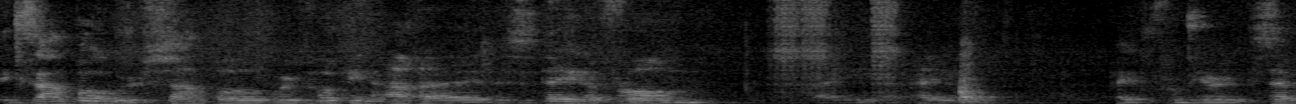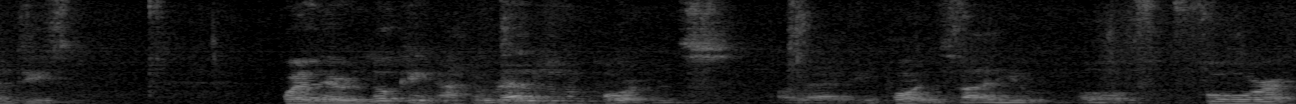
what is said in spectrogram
example, we've sampled, we're looking at a, this is data from a, paper, from the early 70s, where they're looking at the relative importance or the, the importance value of four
